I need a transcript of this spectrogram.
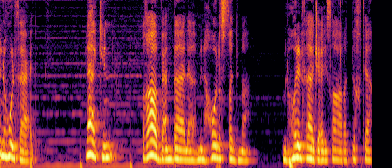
إنه هو الفاعل. لكن غاب عن باله من هول الصدمة من هول الفاجعة اللي صارت لأخته.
